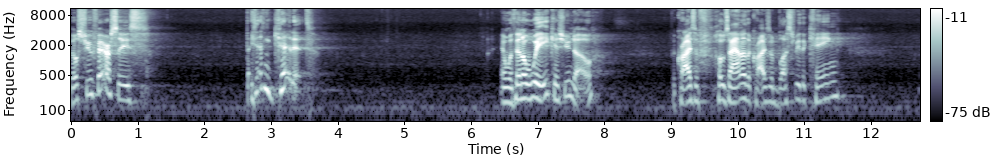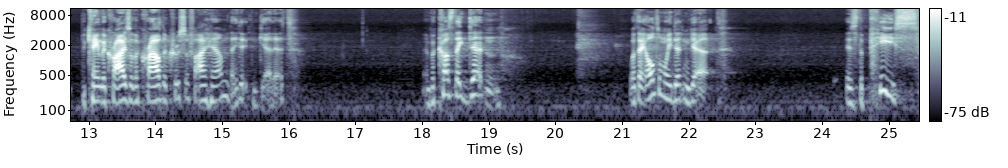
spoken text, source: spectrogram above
those few Pharisees, they didn't get it. And within a week, as you know, the cries of Hosanna, the cries of Blessed be the King, became the cries of the crowd to crucify him. They didn't get it. And because they didn't, what they ultimately didn't get is the peace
